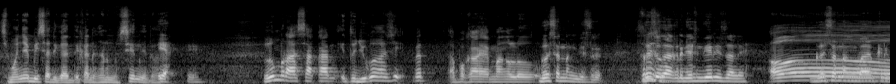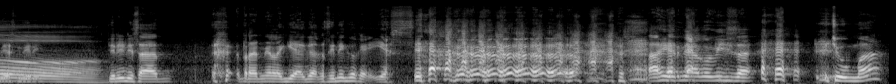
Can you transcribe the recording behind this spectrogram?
Semuanya bisa digantikan dengan mesin gitu. Iya. iya. Lu merasakan itu juga gak sih, Pet? Apakah emang lu Gue seneng justru. Gue suka kerja sendiri soalnya. Oh. Gue seneng banget kerja sendiri. Jadi di saat trennya lagi agak ke sini gue kayak yes. Akhirnya aku bisa. Cuma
